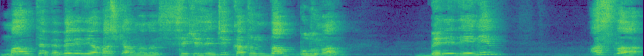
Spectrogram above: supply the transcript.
Maltepe Belediye Başkanlığı'nın 8. katında bulunan belediyenin asla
